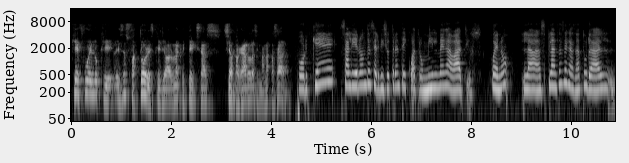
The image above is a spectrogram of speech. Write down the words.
qué fue lo que esos factores que llevaron a que Texas se apagara la semana pasada. ¿Por qué salieron de servicio 34 mil megavatios? Bueno, las plantas de gas natural,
